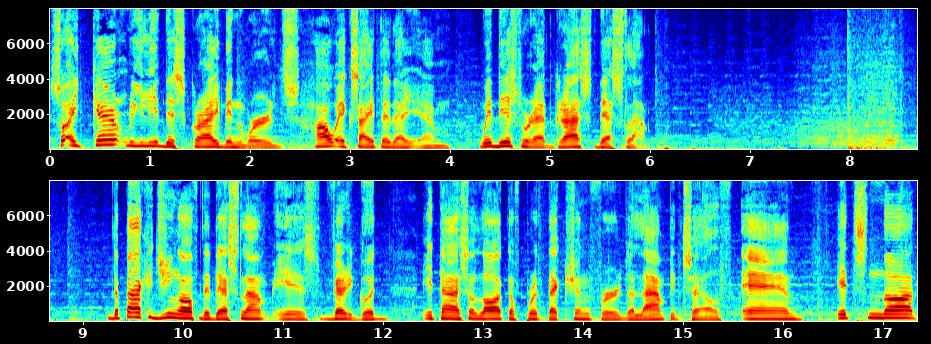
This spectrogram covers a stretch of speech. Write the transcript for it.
So I can't really describe in words how excited I am with this Redgrass desk lamp. The packaging of the desk lamp is very good. It has a lot of protection for the lamp itself and it's not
